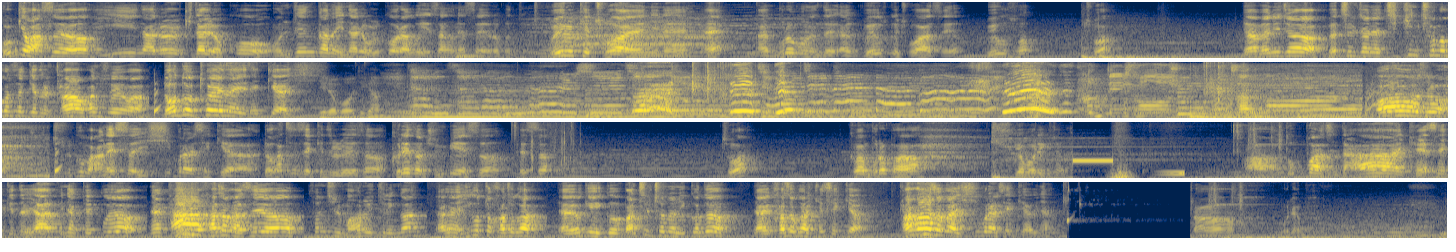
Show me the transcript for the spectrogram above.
올 게 왔어요. 이 날을 기다렸고 언젠가는 이 날이 올 거라고 예상은 했어요, 여러분들. 왜 이렇게 좋아해, 니네? 에? 아, 물어보는데 아, 왜 그렇게 좋아하세요? 왜 웃어? 좋아? 야 매니저 며칠 전에 치킨 처먹은 새끼들 다 환수해와 너도 토해내 이 새끼야 씨. 이러고 어디 갑니까? 다른 사랑을 시작해 잠질 낸다고 어 어지러워 출금 안 했어 이 씨부랄 새끼야 너 같은 새끼들 위해서 그래서 준비했어 됐어? 좋아? 그만 물어봐 죽여버리기 전에 아또 빠진다 아 개새끼들. 야 그냥 됐고요. 그냥 다 가져가세요. 손실 뭐 하루 이틀인가? 야 그냥 이것도 가져가. 야 여기 그 17,000원 있거든? 야 가져가 개새끼야. 다 가져가 이 씨부랄 새끼야 그냥. 아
